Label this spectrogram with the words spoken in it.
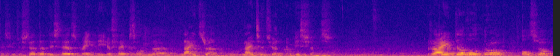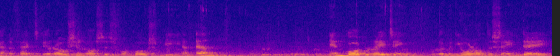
I should have said that this has mainly effects on the nitrogen, nitrogen emissions. Rye double crop also can affect erosion losses from both P and N incorporating the manure on the same day,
